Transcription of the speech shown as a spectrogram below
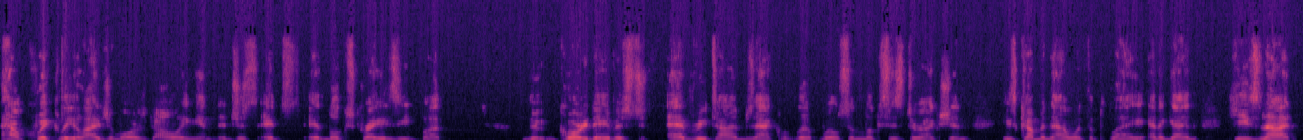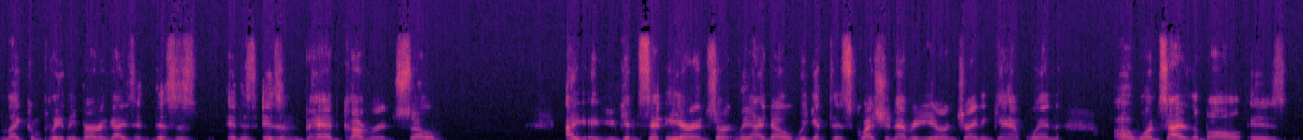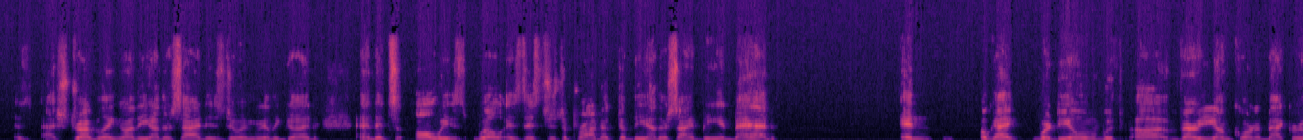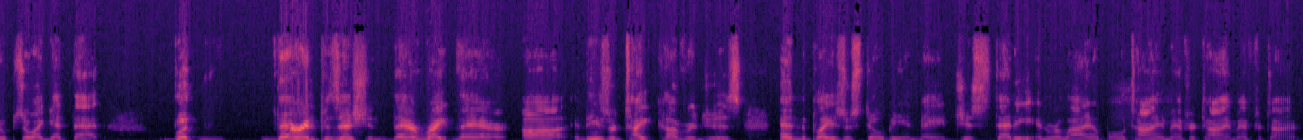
how quickly Elijah Moore is going, and it just it's it looks crazy. But the Corey Davis, every time Zach Wilson looks his direction, he's coming down with the play. And again, he's not like completely burning guys. It, this is it is isn't bad coverage. So I you can sit here and certainly I know we get this question every year in training camp when uh, one side of the ball is, is uh, struggling or the other side is doing really good, and it's always well, is this just a product of the other side being bad? And okay, we're dealing with a very young cornerback group, so I get that, but they're in position. They're right there. Uh, these are tight coverages, and the plays are still being made, just steady and reliable, time after time after time.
